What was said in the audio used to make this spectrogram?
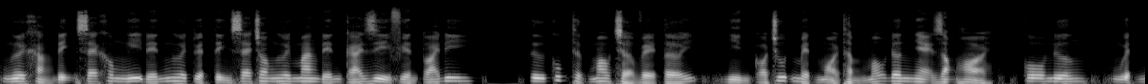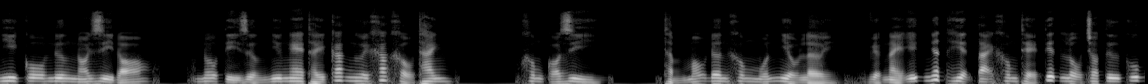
ngươi khẳng định sẽ không nghĩ đến ngươi tuyệt tình sẽ cho ngươi mang đến cái gì phiền toái đi. Tư Cúc thực mau trở về tới, nhìn có chút mệt mỏi thẩm mẫu đơn nhẹ giọng hỏi, cô nương, Nguyệt Nhi cô nương nói gì đó, nô tỳ dường như nghe thấy các ngươi khắc khẩu thanh. Không có gì, thẩm mẫu đơn không muốn nhiều lời, việc này ít nhất hiện tại không thể tiết lộ cho tư cúc,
